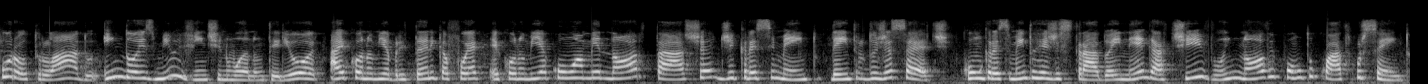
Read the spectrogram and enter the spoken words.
por outro lado, em 2020, no ano anterior, a economia britânica foi a economia com a menor taxa de crescimento dentro do G7, com um crescimento registrado aí negativo em 9,4%.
